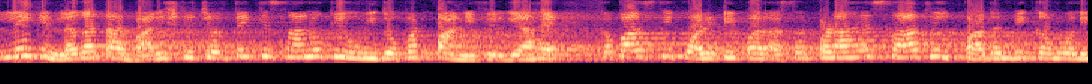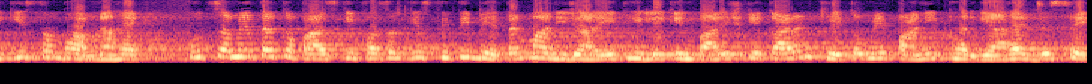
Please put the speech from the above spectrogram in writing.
लेकिन लगातार बारिश के चलते किसानों की उम्मीदों पर पानी फिर गया है। कपास की क्वालिटी पर असर पड़ा है, साथ ही उत्पादन भी कम होने की संभावना है। कुछ समय तक कपास की फ़सल की स्थिति बेहतर मानी जा रही थी, लेकिन बारिश के कारण खेतों में पानी भर गया है, जिससे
